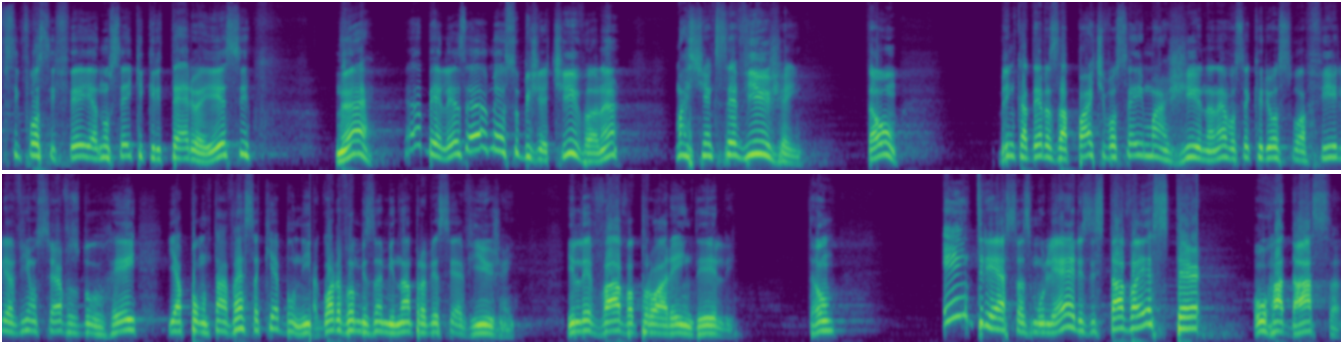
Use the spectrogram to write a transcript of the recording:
se fosse feia, não sei que critério é esse, né? É, beleza é meio subjetiva, né? Mas tinha que ser virgem. Então, Brincadeiras à parte, você imagina, né? Você criou sua filha, vinham os servos do rei e apontavam, essa aqui é bonita, agora vamos examinar para ver se é virgem. E levava para o harém dele. Então, entre essas mulheres estava Esther, ou Radassa.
